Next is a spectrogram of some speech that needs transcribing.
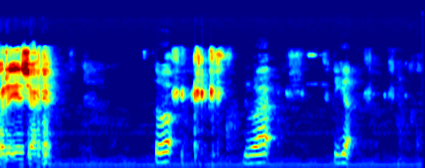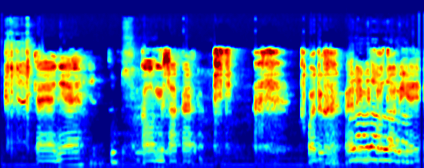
Kodein Syah. Satu, dua, tiga. Kayaknya kalau misalkan Waduh, ada ini foto nih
